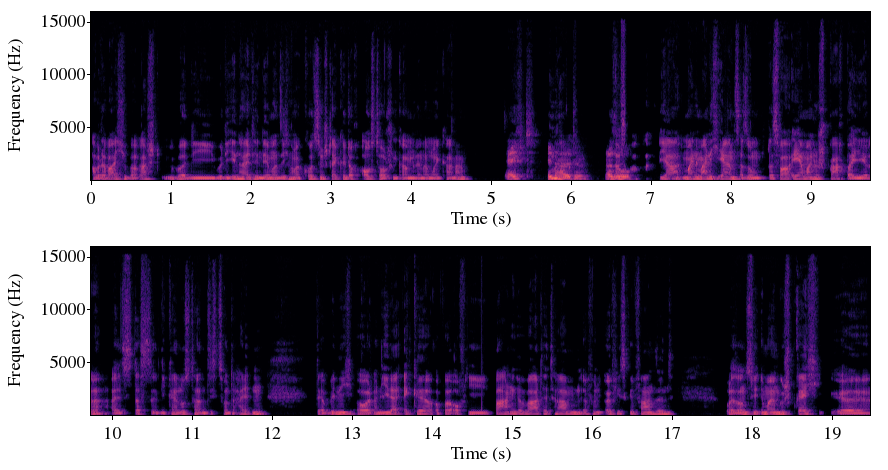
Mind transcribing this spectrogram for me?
aber da war ich überrascht über die, über die Inhalte, in denen man sich auf einer kurzen Strecke doch austauschen kann mit den Amerikanern. Echt? Inhalte? Also das, ja, meine meine ich ernst. Also das war eher meine Sprachbarriere, als dass die keine Lust hatten, sich zu unterhalten. Da bin ich an jeder Ecke, ob wir auf die Bahn gewartet haben, Öffis gefahren sind oder sonst wie immer im Gespräch äh,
